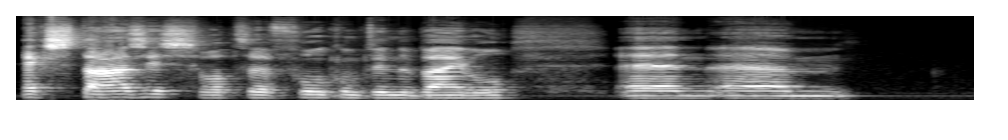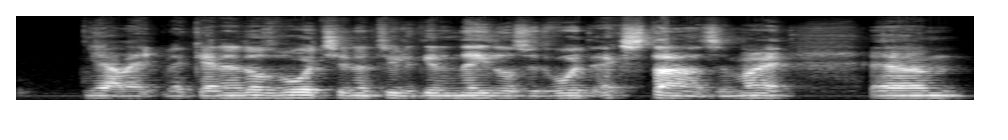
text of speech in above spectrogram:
extasis, wat uh, voorkomt in de Bijbel. En um, ja, wij, kennen dat woordje natuurlijk in het Nederlands, het woord extase. Maar um,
